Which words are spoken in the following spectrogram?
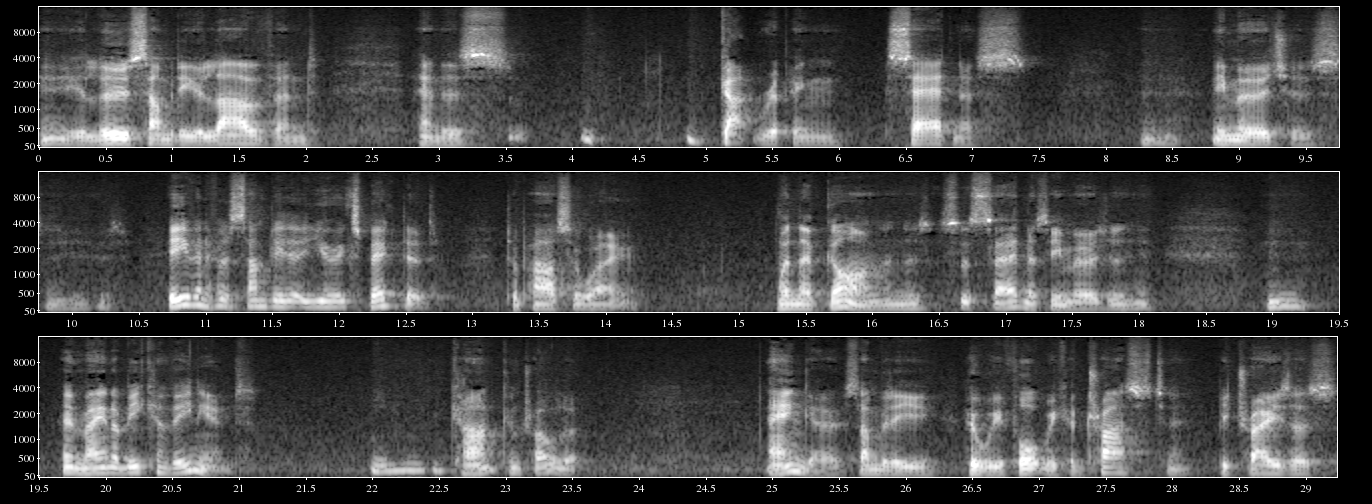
You lose somebody you love, and and there's gut ripping sadness emerges, even if it's somebody that you expected to pass away. When they've gone, and there's this sadness emerges, it may not be convenient. You can't control it. Anger, somebody who we thought we could trust, uh, betrays us.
